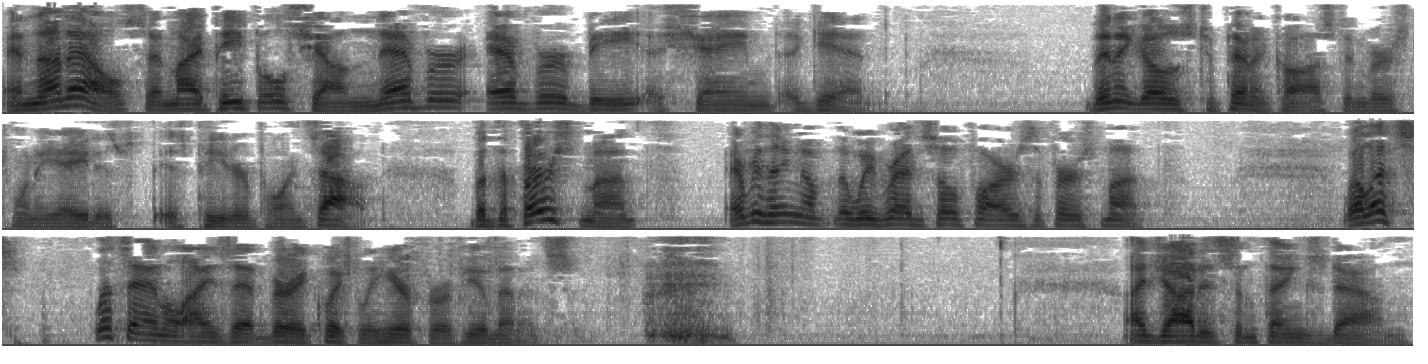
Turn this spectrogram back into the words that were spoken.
And none else, and my people shall never ever be ashamed again. Then it goes to Pentecost in verse 28 as, as Peter points out. But the first month, everything that we've read so far is the first month. Well, let's, let's analyze that very quickly here for a few minutes. I jotted some things down.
